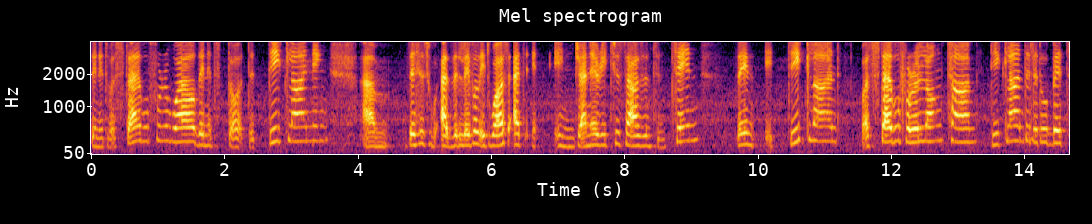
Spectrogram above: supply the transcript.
then it was stable for a while, then it started declining. Um, this is at the level it was at in January 2010. Then it declined, was stable for a long time, declined a little bit,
